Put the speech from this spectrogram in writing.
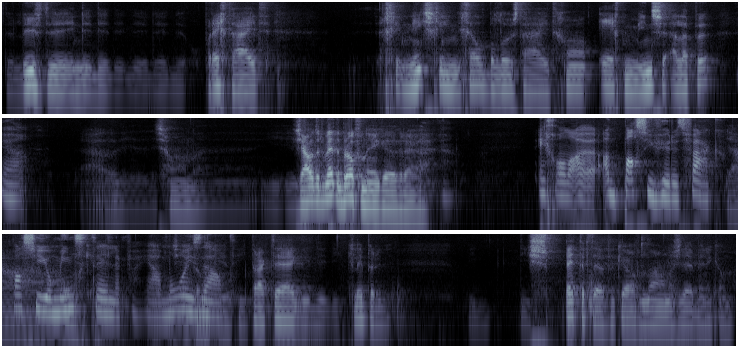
de liefde, in de, de, de, de, de- de oprechtheid, ge- niks, geen geldbelustheid, gewoon echt mensen helpen. Ja. Ja, dat is gewoon, eh, je zou er met een brood van één keer krijgen. En gewoon eh, een passie voor het vak. Ja, passie om mensen te helpen. Ja, mooi is dat. Die praktijk, die, die, die clipper, die, die spettert op elkaar vandaan als je daar binnenkomt.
